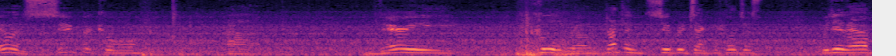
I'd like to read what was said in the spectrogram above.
it was super cool. Uh, very cool road. Nothing super technical, just we did have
